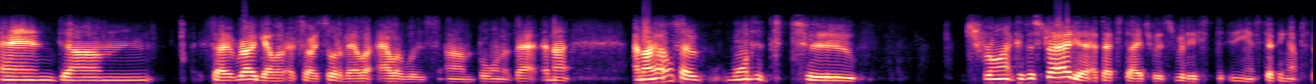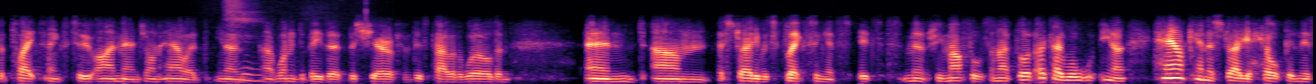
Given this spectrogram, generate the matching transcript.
And um, so Rogue Ella, uh, sorry, Sword of Allah, Ella was um, born of that. And I and I also wanted to try because Australia at that stage was really you know stepping up to the plate thanks to Iron Man John Howard, you know, mm. uh, wanting to be the, the sheriff of this part of the world and and um, Australia was flexing its its military muscles. And I thought, okay, well, you know, how can Australia help in this,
